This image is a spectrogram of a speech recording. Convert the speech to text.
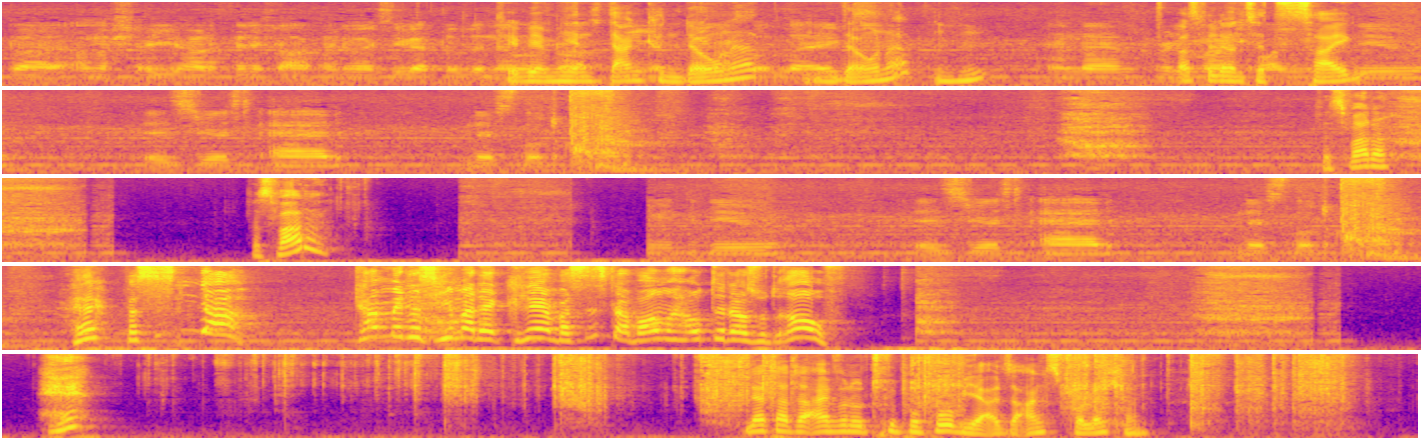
arachnophobia. But I'm gonna show you how to finish off. Anyways, you got the vanilla Okay, wir haben hier einen Dunkin' Donut. Donut. Mhm. And then pretty Was will er uns jetzt zeigen? you do Is just add this little. Was war da? Was war da? You need to do is just add this little. Hä? Was ist denn da? Kann mir das jemand erklären? Was ist da? Warum haut der da so drauf? Hä? Vielleicht hat er einfach nur Trypophobie, also Angst vor Löchern.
